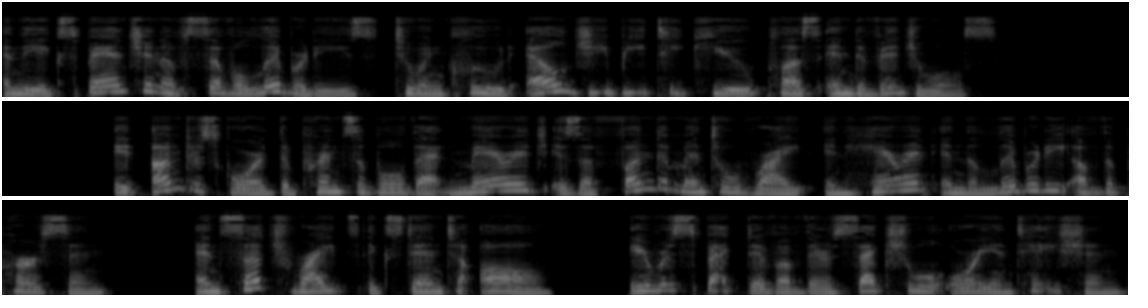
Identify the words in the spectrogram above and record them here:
and the expansion of civil liberties to include LGBTQ plus individuals. It underscored the principle that marriage is a fundamental right inherent in the liberty of the person, and such rights extend to all, irrespective of their sexual orientation.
